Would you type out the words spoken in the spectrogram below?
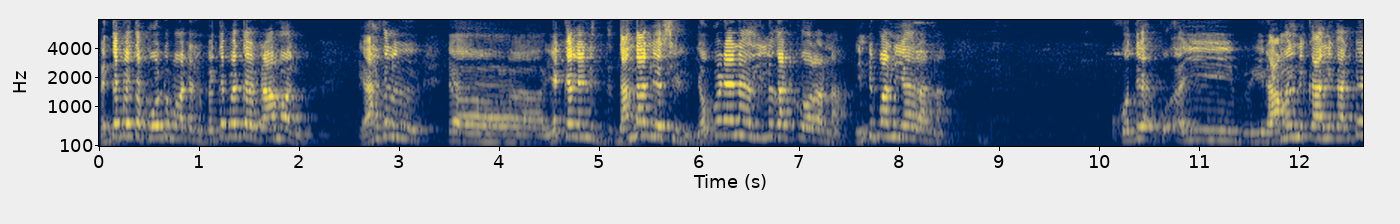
పెద్ద పెద్ద పోటు మాటలు పెద్ద పెద్ద డ్రామాలు. అసలు ఎక్కలేని దందాలు చేసేళ్ళు ఎవడైనా ఇల్లు కట్టుకోవాలన్నా ఇంటి పని చేయాలన్నా. కొద్దిగా ఈ ఈ రామదిని కాలనీ కంటే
